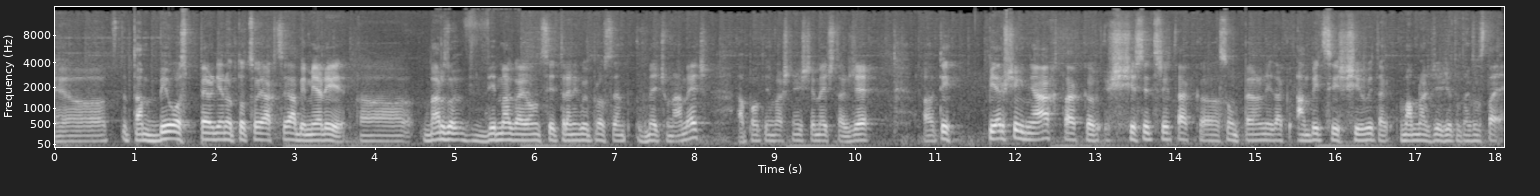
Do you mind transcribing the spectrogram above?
e, tam było spełnione to, co ja chcę, aby mieli e, bardzo wymagający treningowy procent z meczu na mecz, a potem właśnie jeszcze mecz, takže e, tych pierwszych dniach tak wszyscy trzy tak e, są pełni tak ambicji, siły, tak mam nadzieję, że to tak zostaje.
